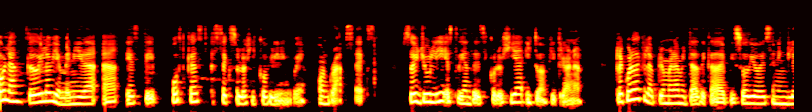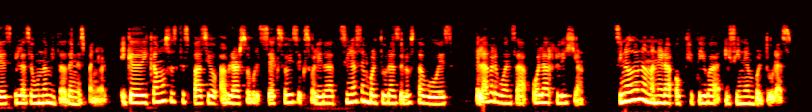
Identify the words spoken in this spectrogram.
Hola, te doy la bienvenida a este podcast sexológico bilingüe on Rap Sex. Soy Julie, estudiante de psicología y tu anfitriona. Recuerda que la primera mitad de cada episodio es en inglés y la segunda mitad en español, y que dedicamos este espacio a hablar sobre sexo y sexualidad sin las envolturas de los tabúes, de la vergüenza o la religión, sino de una manera objetiva y sin envolturas.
